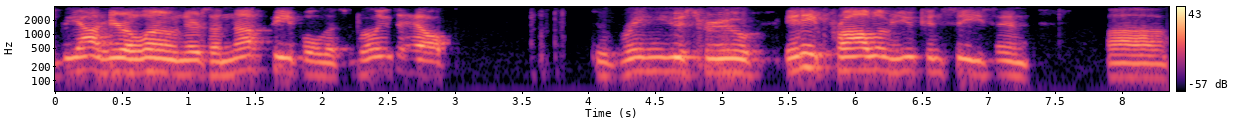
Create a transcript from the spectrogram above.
to be out here alone. There's enough people that's willing to help to bring you through any problem you can see. And uh,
